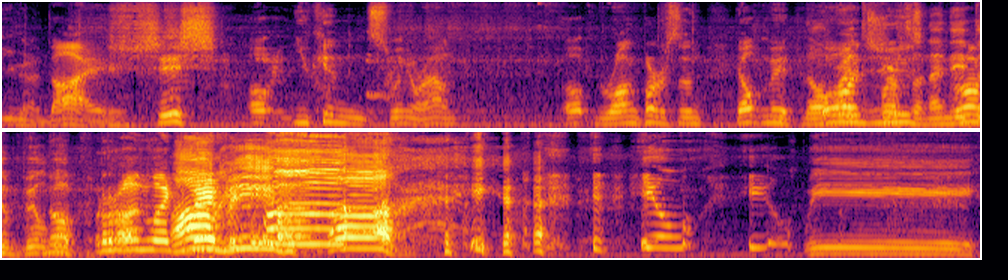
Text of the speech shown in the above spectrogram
you're gonna die. Shish. Oh, you can swing around. Oh, the wrong person. Help me. No, oh, right jeez. person. I need Wrong- to build no. up. Run like Oh, baby. Oh. heal, heal. we.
